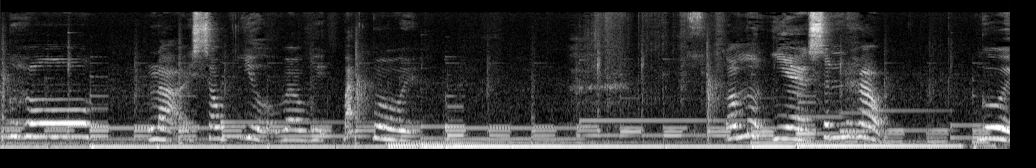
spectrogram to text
san hô lại sống dựa vào việc bắt mồi có một nhà sinh học, người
